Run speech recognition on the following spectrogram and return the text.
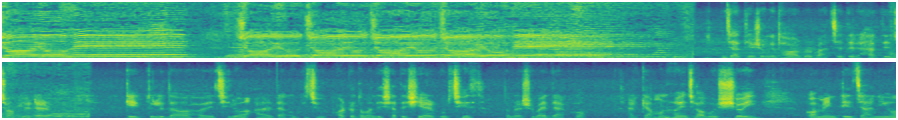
জয় জয় জয় জয় জয় জাতীয় সংগীত হওয়ার পর বাচ্চাদের হাতে চকলেট আর কেক তুলে দেওয়া হয়েছিল। আর দেখো, কিছু ফটো তোমাদের সাথে শেয়ার করছি। তোমরা সবাই দেখো। আর কেমন হয়েছে অবশ্যই কমেন্টে জানিও।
